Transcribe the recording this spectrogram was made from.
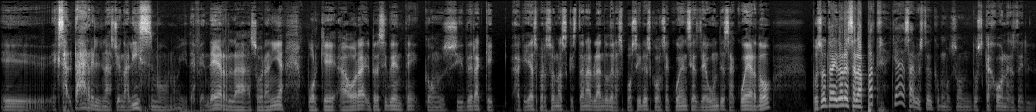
eh, exaltar el nacionalismo y defender la soberanía, porque ahora el presidente considera que aquellas personas que están hablando de las posibles consecuencias de un desacuerdo, pues son traidores a la patria. Ya sabe usted cómo son dos cajones del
